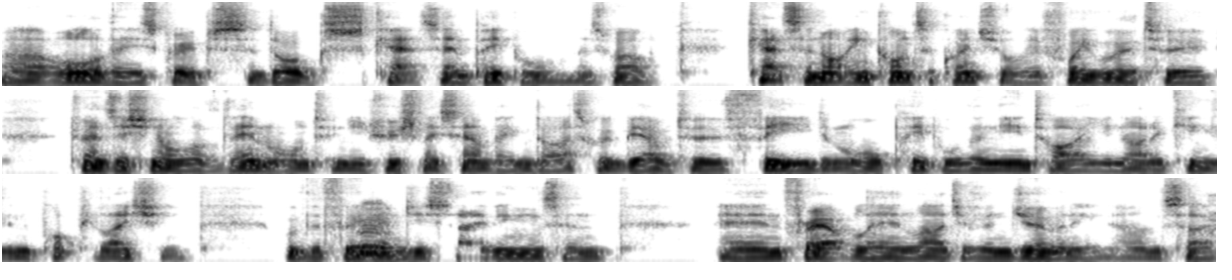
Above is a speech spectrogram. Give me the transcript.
all of these groups dogs, cats, and people as well. Cats are not inconsequential. If we were to transition all of them onto nutritionally sound vegan diets, we'd be able to feed more people than the entire United Kingdom population with the food mm. energy savings and and free up land larger than Germany. Um, so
